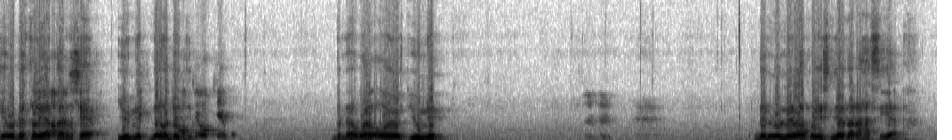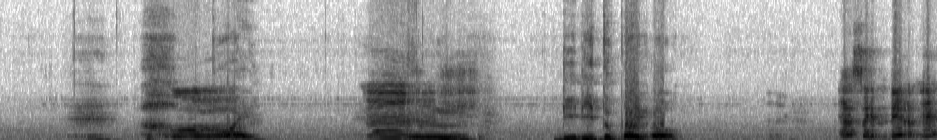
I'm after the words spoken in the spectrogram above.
Kayak udah kelihatan Oh, kayak unitnya udah Oke j- oke. bener well oiled unit. Mhm. Dan Lunella punya senjata rahasia. Uh. Boy. Hmm. Hmm. DD 2.0. Asin Dare eh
